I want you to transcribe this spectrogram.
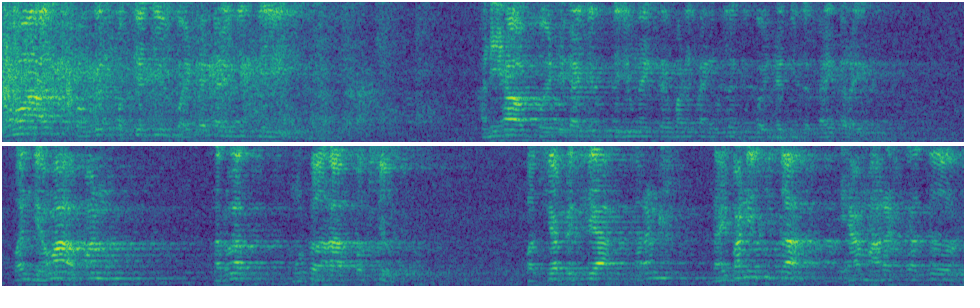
तेव्हा काँग्रेस पक्षाची बैठक आयोजित केली. आणि ह्या बैठक आयोजित दिलीप नाईक साहेबांनी सांगितलं की बैठकीचं काय करायचं. पण जेव्हा आपण सर्वात मोठा हा पक्ष असतो पक्षापेक्षा कारण साहेबांनी सुद्धा ह्या महाराष्ट्राचं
